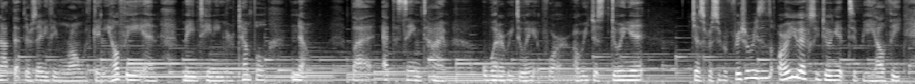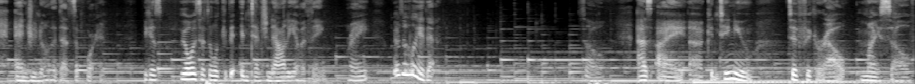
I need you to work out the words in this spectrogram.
Not that there's anything wrong with getting healthy and maintaining your temple, no. But at the same time, what are we doing it for? Are we just doing it just for superficial reasons, or are you actually doing it to be healthy and you know that that's important? Because we always have to look at the intentionality of a thing, right? We have to look at that. So, as I uh, continue to figure out myself,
